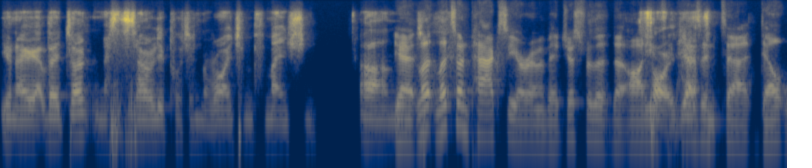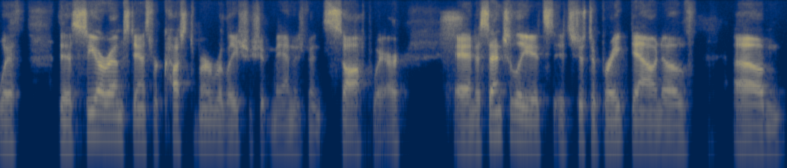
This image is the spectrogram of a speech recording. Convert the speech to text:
you know they don't necessarily put in the right information. Um, yeah let, us unpack crm a bit just for the, the audience sorry, that yes. hasn't uh, dealt with. The crm stands for customer relationship management software. And essentially it's it's just a breakdown of um,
